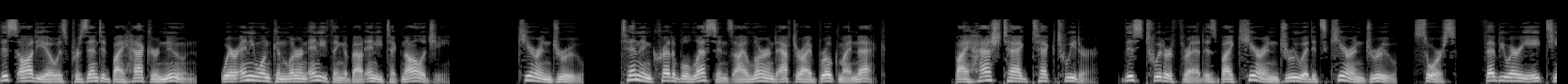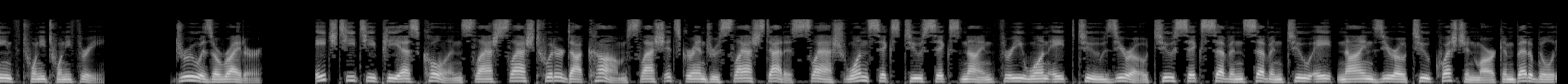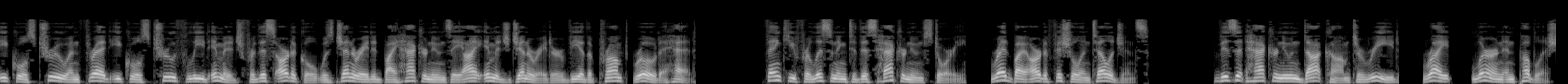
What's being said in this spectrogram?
This audio is presented by Hacker Noon, where anyone can learn anything about any technology. Kieran Drew. 10 Incredible Lessons I Learned After I Broke My Neck. By hashtag TechTweeter. This Twitter thread is by Kieran Drew at its Kieran Drew, source, February 18, 2023. Drew is a writer, https colon slash slash twitter.com slash itskierandrew slash status slash one six two six nine three one eight two zero two six seven seven two eight nine zero two question mark embeddable equals true and thread equals truth lead image for this article was generated by HackerNoon's AI image generator via the prompt road ahead. Thank you for listening to this HackerNoon story, read by artificial intelligence. Visit hackernoon.com to read, write, learn and publish.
